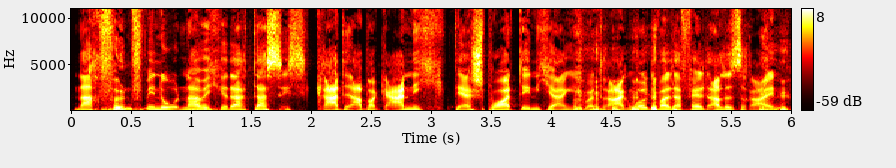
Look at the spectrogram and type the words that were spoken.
Nach fünf Minuten habe ich gedacht, das ist gerade aber gar nicht der Sport, den ich hier eigentlich übertragen wollte, weil da fällt alles rein.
